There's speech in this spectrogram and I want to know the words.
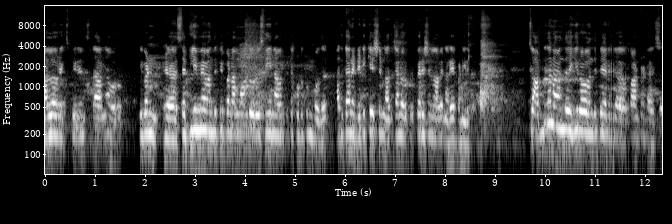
நல்ல ஒரு எக்ஸ்பீரியன்ஸ்டான ஒரு ஈவன் செட்லேயுமே வந்துட்டு இப்போ நம்ம வந்து ஒரு சீன் அவர்கிட்ட கொடுக்கும்போது அதுக்கான டெடிகேஷன் அதுக்கான ஒரு ப்ரிப்பரேஷன்லாவே நிறைய பண்ணியிருக்கேன் ஸோ அப்படிதான் நான் வந்து ஹீரோ வந்துட்டு எனக்கு கான்ஃபிடென்ட் ஆயிடுச்சு.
